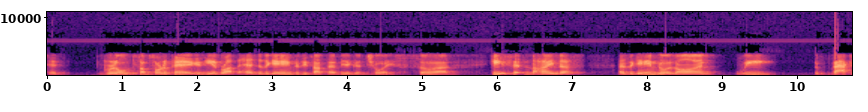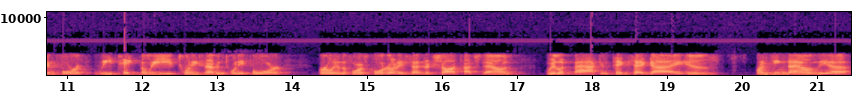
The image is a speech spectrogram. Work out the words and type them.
had grilled some sort of pig, and he had brought the head to the game because he thought that'd be a good choice. So uh, he's sitting behind us as the game goes on. We back and forth. We take the lead, 27-24, early in the fourth quarter on a Sedrick Shaw touchdown. We look back, and Pig's Head guy is sprinting down the. Uh,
